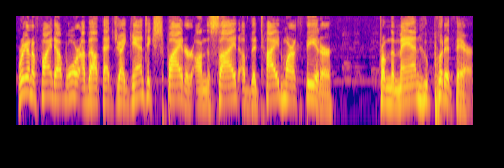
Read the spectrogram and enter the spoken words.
We're going to find out more about that gigantic spider on the side of the Tidemark Theater from the man who put it there.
